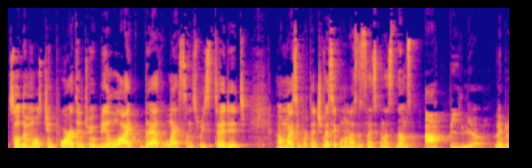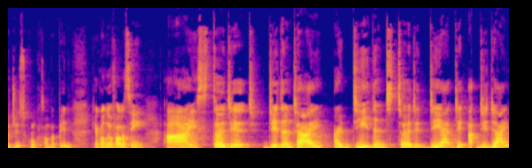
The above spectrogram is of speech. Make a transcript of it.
So the most important will be like that lessons we studied. O mais importante vai ser como nas lições que nós estudamos. A pilha. Lembra disso? Colocação da pilha? Que é quando eu falo assim, I studied. Didn't I? I didn't study. Did I? I? Did I?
